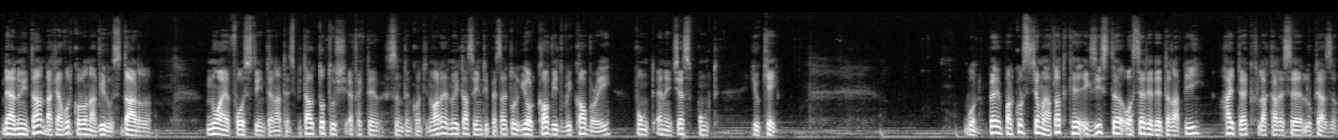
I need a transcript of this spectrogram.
De a nu uita, dacă ai avut coronavirus, dar nu ai fost internat în spital, totuși efecte sunt în continuare. Nu uita să intri pe site-ul yourcovidrecovery.nhs.uk Bun, pe parcurs ce am mai aflat că există o serie de terapii high-tech la care se lucrează.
